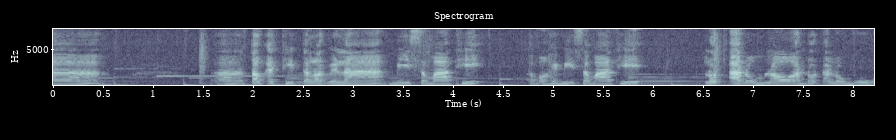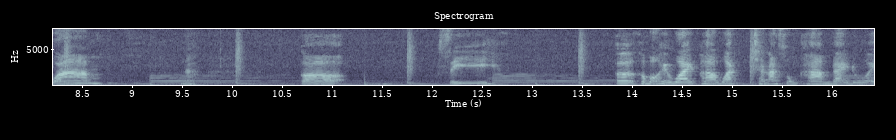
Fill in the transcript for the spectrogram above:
า อ่า ต้องแอคทีฟตลอดเวลา มีสมาธิเขาบอกให้มีสมาธิ ลดอารมณ์ร้อน ลดอารมณ์วู่วาม นะ ก็สี เออเขาบอกให้ไหว้พระวัดชนะสงครามได้ด้วย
